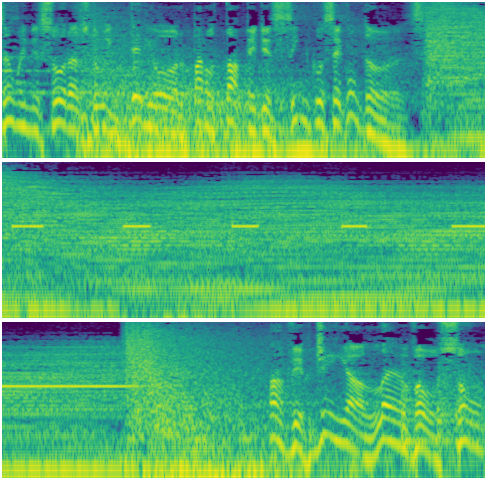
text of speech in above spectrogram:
Atenção, emissoras do interior, para o top de 5 segundos. A Verdinha leva o som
